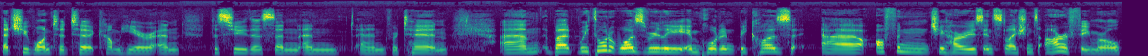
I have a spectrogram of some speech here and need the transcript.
that she wanted to come here and pursue this and, and, and return. Um, but we thought it was really important because uh, often Chiharu's installations are ephemeral.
